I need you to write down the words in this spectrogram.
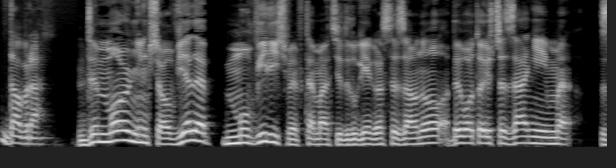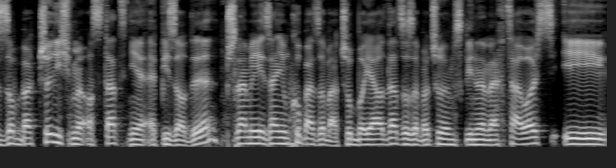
Dobra. The Morning Show. Wiele mówiliśmy w temacie drugiego sezonu. Było to jeszcze zanim zobaczyliśmy ostatnie epizody, przynajmniej zanim Kuba zobaczył, bo ja od razu zobaczyłem w screenerach całość i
